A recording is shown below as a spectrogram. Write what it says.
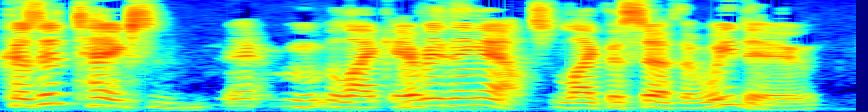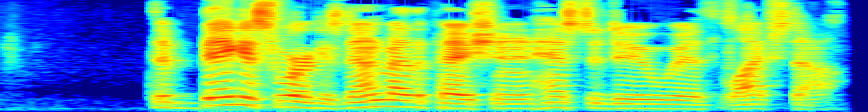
because it takes, like everything else, like the stuff that we do, the biggest work is done by the patient. It has to do with lifestyle,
